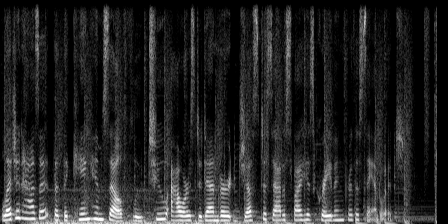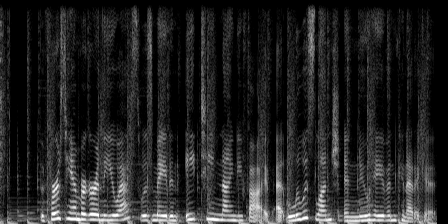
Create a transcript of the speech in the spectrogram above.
Legend has it that the king himself flew two hours to Denver just to satisfy his craving for the sandwich. The first hamburger in the US was made in 1895 at Louis Lunch in New Haven, Connecticut.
